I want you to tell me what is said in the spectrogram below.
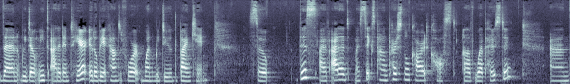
then we don't need to add it into here. It'll be accounted for when we do the banking. So this I have added my £6 personal card cost of web hosting and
